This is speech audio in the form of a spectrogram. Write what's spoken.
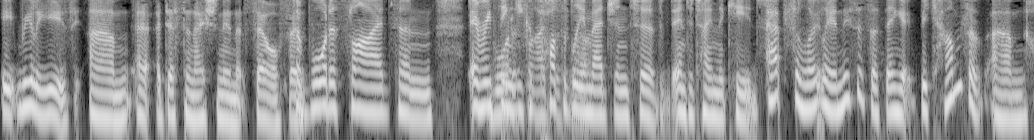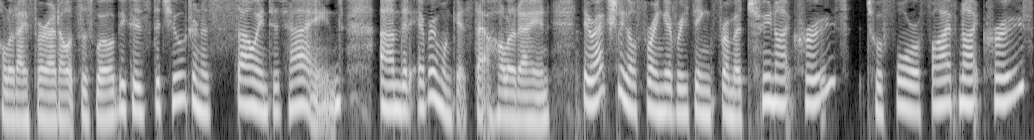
It really is um, a, a, destination in itself. So and water slides and everything you could possibly well. imagine to entertain the kids. Absolutely, and this is the thing. It becomes a um, holiday for adults as well because the children are so entertained um, that everyone gets that holiday, and they're actually offering everything from a two night cruise to a four or five night cruise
